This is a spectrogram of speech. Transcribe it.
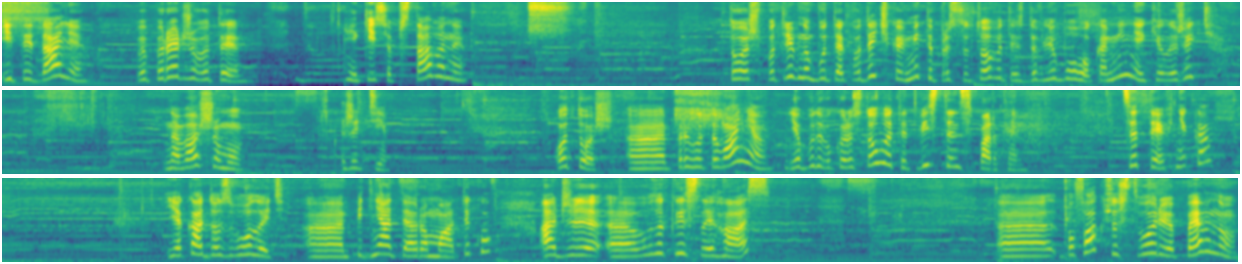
йти далі, випереджувати якісь обставини. Тож потрібно бути як водичка, вміти пристосовуватись до любого каміння, яке лежить на вашому житті. Отож, е, приготування я буду використовувати Twist and Sparkling. Це техніка, яка дозволить е, підняти ароматику, адже е, вуглекислий газ по факту створює певну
